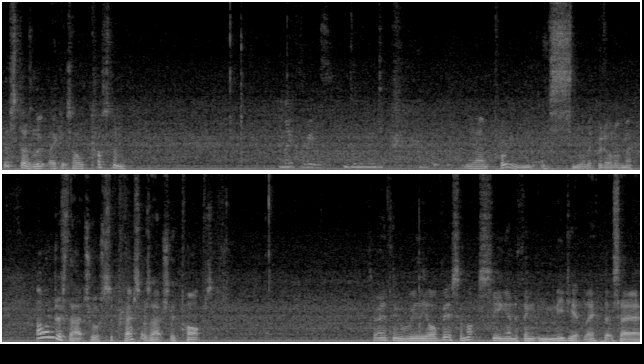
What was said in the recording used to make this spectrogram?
This does look like it's all custom. I like the way it's glued. Yeah, I'm pouring snow liquid all over my. I wonder if the actual suppressor's actually popped. Is there anything really obvious? I'm not seeing anything immediately that's uh,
